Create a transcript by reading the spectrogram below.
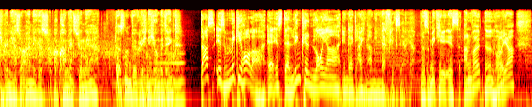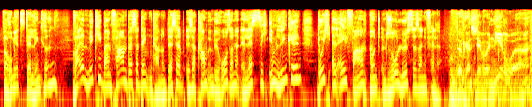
Ich bin ja so einiges, aber konventionell, das nun wirklich nicht unbedingt. Das ist Mickey Haller. Er ist der Lincoln Lawyer in der gleichnamigen Netflix-Serie. Also Mickey ist Anwalt, ne, Lawyer. Warum jetzt der Lincoln? Weil Mickey beim Fahren besser denken kann und deshalb ist er kaum im Büro, sondern er lässt sich im Lincoln durch LA fahren und so löst er seine Fälle. Du gönnst dir wohl nie Ruhe, hä?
